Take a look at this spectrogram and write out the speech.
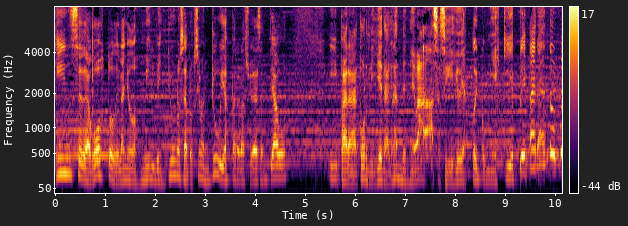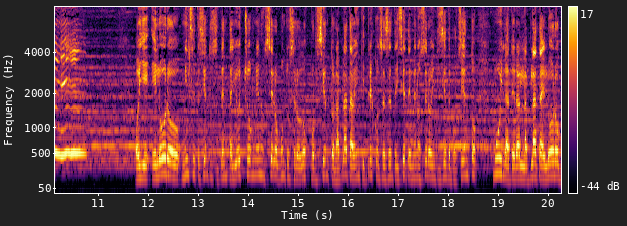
15 de agosto del año 2021 se aproximan lluvias para la ciudad de Santiago y para cordillera grandes nevadas así que yo ya estoy con mi esquí preparándome Oye, el oro 1778 menos 0.02%, la plata 23.67 menos 0.27%, muy lateral la plata, el oro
